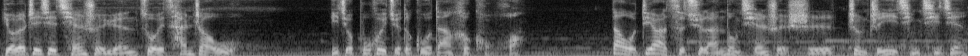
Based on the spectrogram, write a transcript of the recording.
有了这些潜水员作为参照物，你就不会觉得孤单和恐慌。但我第二次去蓝洞潜水时正值疫情期间，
